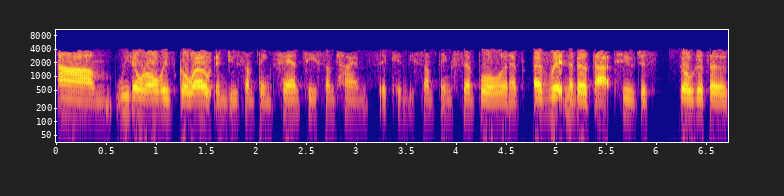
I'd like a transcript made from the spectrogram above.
um, we don't always go out and do something fancy. Sometimes it can be something simple, and I've, I've written about that too. Just go to the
